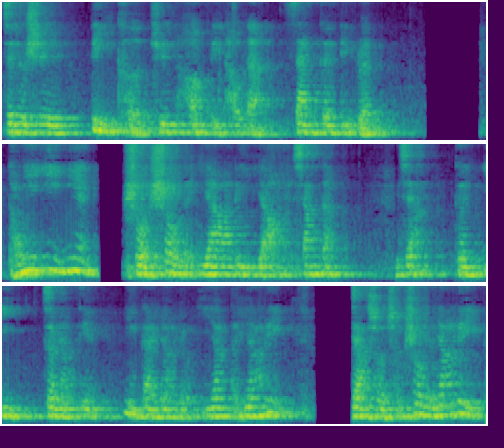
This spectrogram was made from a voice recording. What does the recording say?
这就是地壳均衡里头的三根理论。同一意面所受的压力要相等，甲跟乙这两点应该要有一样的压力。甲所承受的压力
